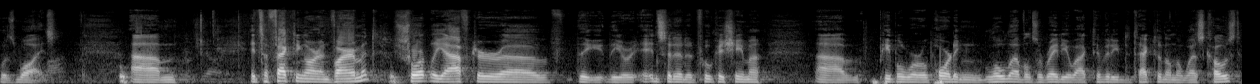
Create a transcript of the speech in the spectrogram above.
was wise. Um, It's affecting our environment. Shortly after uh, the the incident at Fukushima, um, people were reporting low levels of radioactivity detected on the West Coast.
